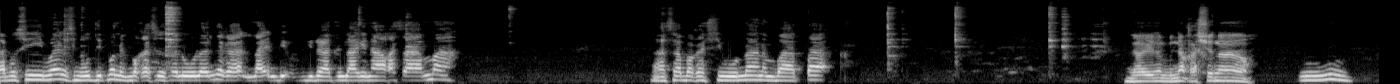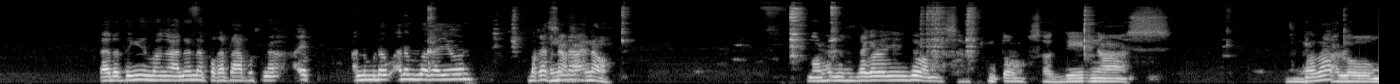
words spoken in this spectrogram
Tapos si Miles, buti po, nagbakasyon sa lula niya. Kaya hindi, hindi natin lagi nakakasama. Nasa bakasyon na ng bata. Gaya ng binakasyon na ano. Mm. Dadating yung mga ano na pagkatapos na, ay, ano ba, ano ba ngayon? Bakasyon Una na. ano? Mga nasasagalan yun doon. Ito. Sardinas. Sarap. talong.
